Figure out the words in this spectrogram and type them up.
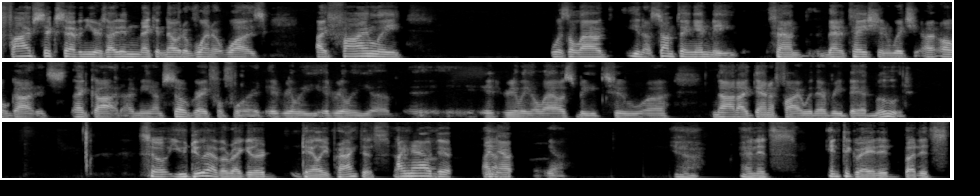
five, six, seven years, I didn't make a note of when it was. I finally was allowed, you know, something in me found meditation, which, uh, oh God, it's thank God. I mean, I'm so grateful for it. It really, it really, uh, it really allows me to uh, not identify with every bad mood. So you do have a regular daily practice. I now uh, do. I yeah. now, yeah. Yeah, and it's integrated, but it's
